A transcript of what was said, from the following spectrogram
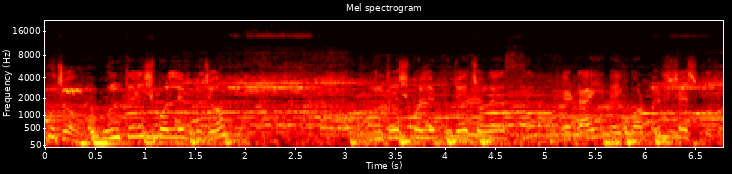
পুজো উনত্রিশ পল্লীর পুজো। উনত্রিশ পল্লীর পুজোয় চলে এসেছি। এটাই এই পর্বের শেষ পুজো।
